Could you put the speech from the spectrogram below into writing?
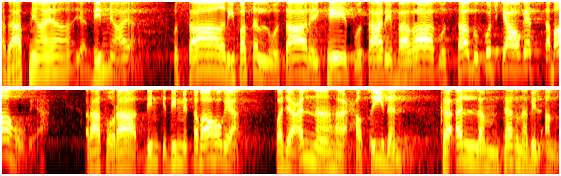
रात में आया या दिन में आया, वो सारी फ़सल, वो सारे खेत, वो सारे बागात, वो सब कुछ क्या हो गया? तबाह हो गया। रातों रात, दिन के दिन में तबाह हो गया। फजालना हसीदन का अल्लम तगन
